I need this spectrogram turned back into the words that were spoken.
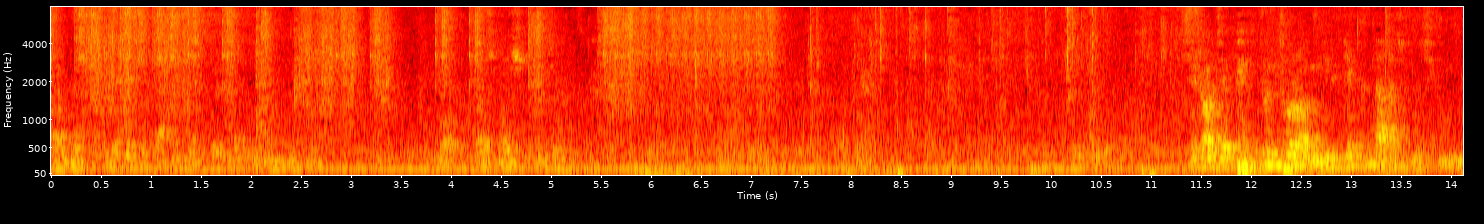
아, 뭐, 뭐 말씀하실 분 제가 어제 100분 토론 이렇게 끝나가지고 지금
